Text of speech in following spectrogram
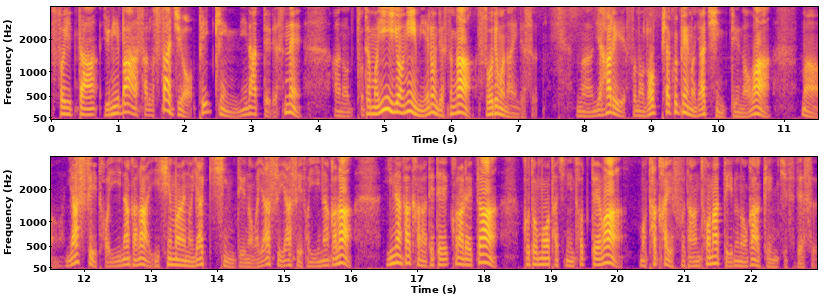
そういったユニバーサルスタジオ、北京になってですね、あの、とてもいいように見えるんですが、そうでもないんです。まあ、やはりその600元の家賃っていうのは、まあ、安いと言いながら、1万円の家賃っていうのは安い安いと言いながら、田舎から出てこられた子供たちにとっては、もう高い負担となっているのが現実です。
